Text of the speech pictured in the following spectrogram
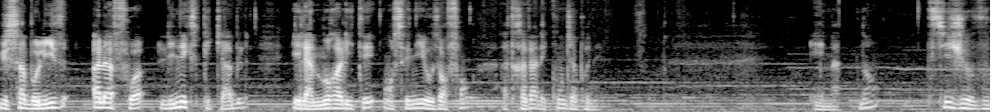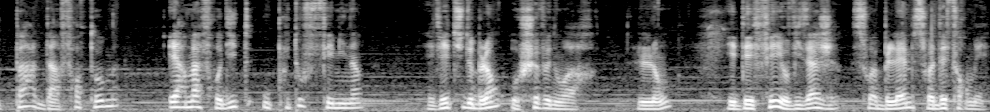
Ils symbolisent à la fois l'inexplicable et la moralité enseignée aux enfants à travers les contes japonais. Et maintenant, si je vous parle d'un fantôme hermaphrodite ou plutôt féminin, vêtu de blanc aux cheveux noirs, longs et défait au visage soit blême soit déformé,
